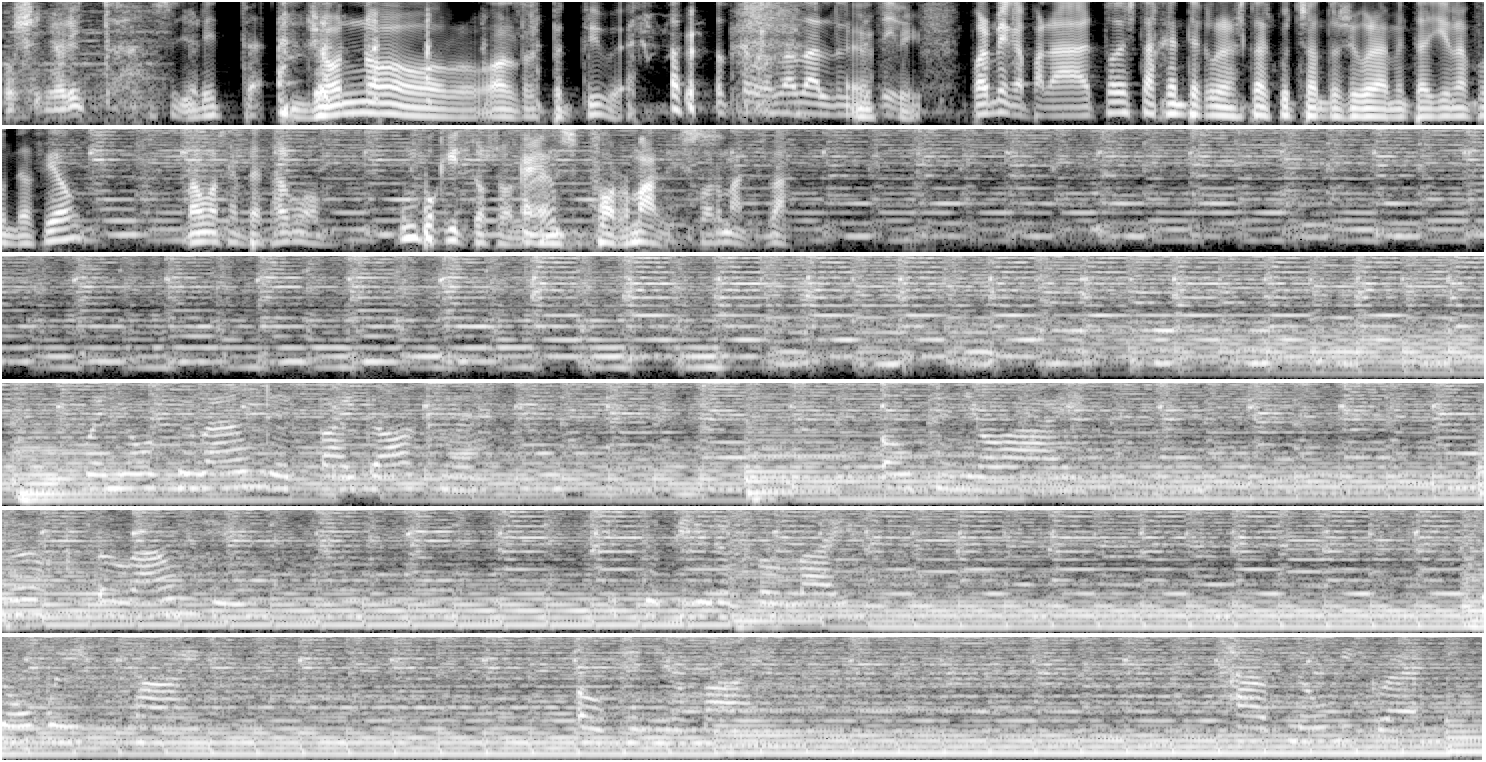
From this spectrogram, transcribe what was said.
O señorita. señorita. Yo no al respective. No tengo nada al En repetir. fin. Pues venga, para toda esta gente que nos está escuchando seguramente allí en la fundación, vamos a empezar un, un poquito solo. ¿eh? En formales. Formales, va. When you're surrounded by darkness, open your eyes. Around you. It's a beautiful life. Don't waste time. Open your mind. Have no regrets.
